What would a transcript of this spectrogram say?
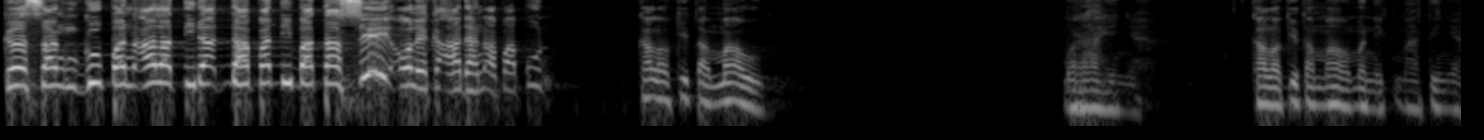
Kesanggupan Allah tidak dapat dibatasi oleh keadaan apa pun. Kalau kita mau meraihnya. Kalau kita mau menikmatinya.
